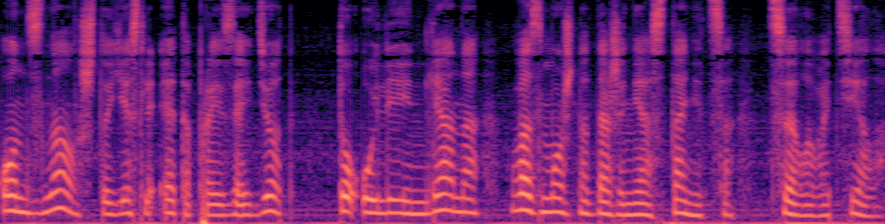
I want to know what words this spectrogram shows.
Он знал, что если это произойдет, то у Лиинляна, возможно, даже не останется целого тела.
